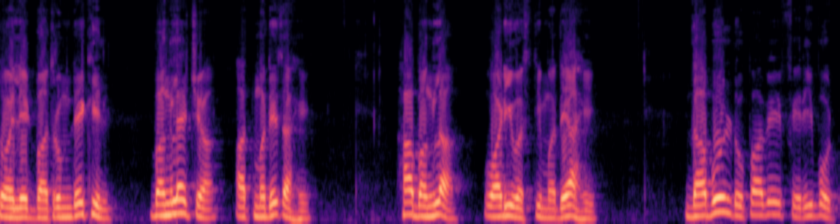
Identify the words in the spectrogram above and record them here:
टॉयलेट बाथरूम देखील बंगल्याच्या आतमध्येच आहे. हा बंगला वाडी वस्तीमध्ये आहे. दाभोल डोपावे फेरीबोट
